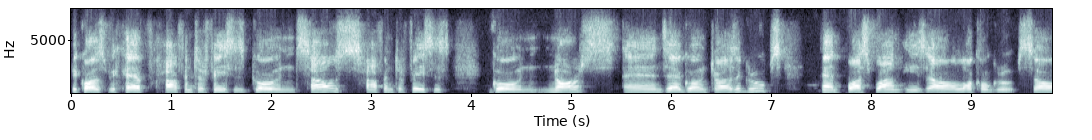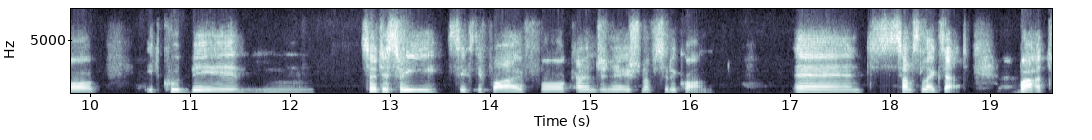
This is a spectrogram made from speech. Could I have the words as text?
because we have half interfaces going south, half interfaces going north, and they're going to other groups, and plus one is our local group. So it could be um, 33, 65 for current generation of silicon, and something like that. But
